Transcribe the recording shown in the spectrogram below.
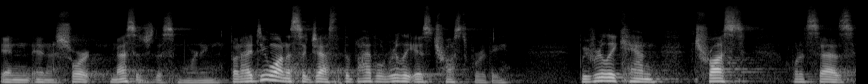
in, in a short message this morning, but I do want to suggest that the Bible really is trustworthy. We really can trust what it says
